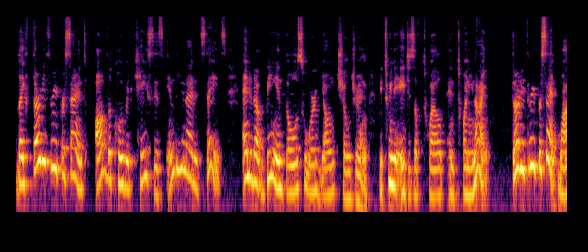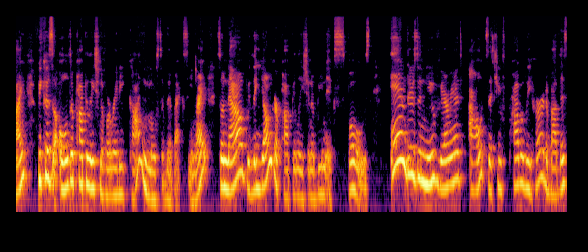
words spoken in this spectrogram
like 33% of the COVID cases in the United States ended up being those who were young children between the ages of 12 and 29. 33%. Why? Because the older population have already gotten most of their vaccine, right? So now with the younger population are being exposed. And there's a new variant out that you've probably heard about this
